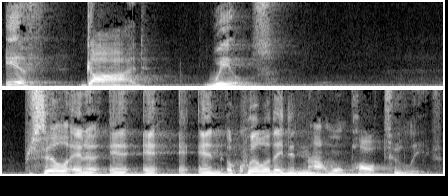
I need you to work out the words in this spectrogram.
If God wills. Priscilla and, uh, and, and, and, Aquila, they did not want Paul to leave.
